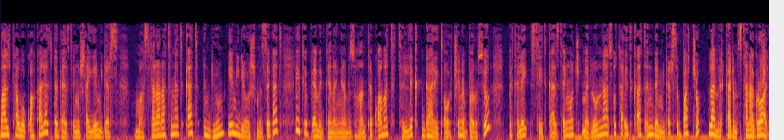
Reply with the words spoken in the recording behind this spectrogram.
ባልታወቁ አካላት በጋዜጠኞች ላይ የሚደርስ ማስፈራራትና ጥቃት እንዲሁም የሚዲያዎች መዘጋት ለኢትዮጵያ መገናኛ ብዙኃን ተቋማት ትልቅ ጋሬጣዎች የነበሩ ሲሆን በተለይ ሴት ጋዜጠኞች መድሎና ጾታዊ ጥቃት እንደሚደርስባቸው ለአሜሪካ ድምጽ ተናግረዋል።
